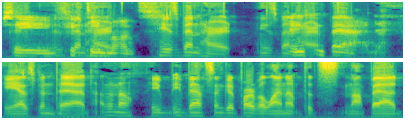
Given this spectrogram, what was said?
say He's fifteen months? He's been hurt. He's been he's hurt. been bad. He has been bad. I don't know. He he bats in good part of a lineup that's not bad,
